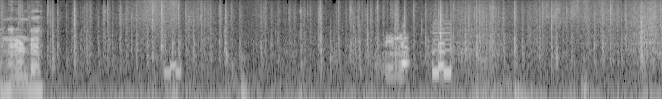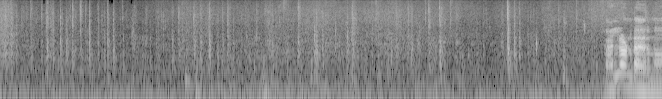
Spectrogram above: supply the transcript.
എങ്ങനെയുണ്ട് കല്ലുണ്ടായിരുന്നോ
